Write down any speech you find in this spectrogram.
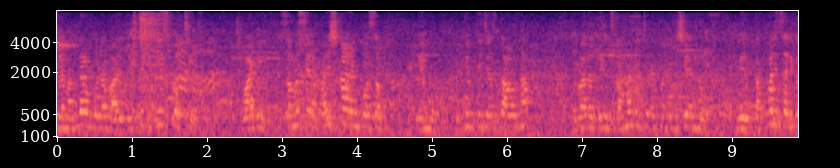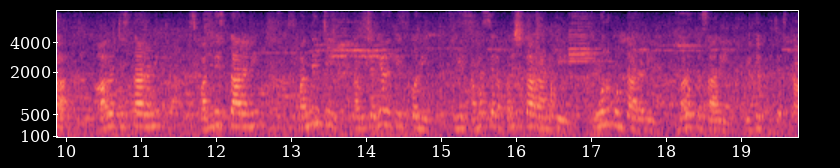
మేమందరం కూడా వారి దృష్టికి తీసుకొచ్చి వాటి సమస్యల పరిష్కారం కోసం మేము విజ్ఞప్తి చేస్తూ ఉన్నాం. ఇవాళ దీనికి సంబంధించినటువంటి విషయంలో మీరు తప్పనిసరిగా ఆలోచిస్తారని స్పందిస్తారని స్పందించి తమ చర్యలు తీసుకొని ఈ సమస్యల పరిష్కారానికి పూనుకుంటారని మరొకసారి విజ్ఞప్తి చేస్తా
